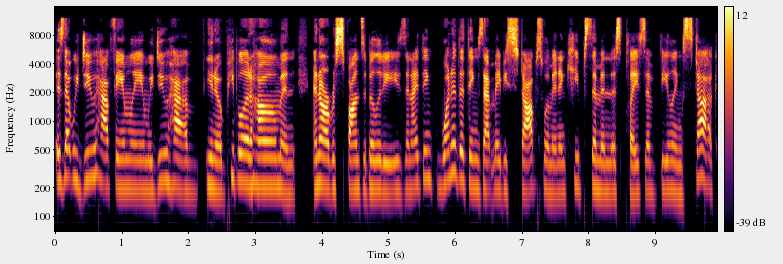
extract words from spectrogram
is that we do have family and we do have you know people at home and and our responsibilities and i think one of the things that maybe stops women and keeps them in this place of feeling stuck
